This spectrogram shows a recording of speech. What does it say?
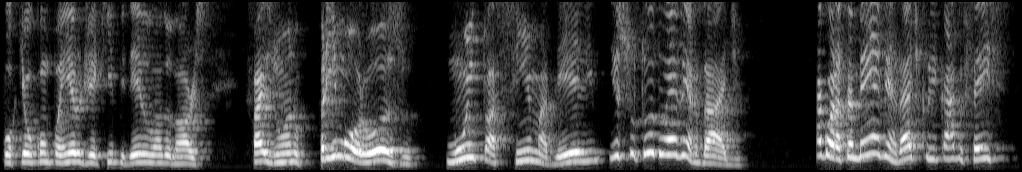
porque o companheiro de equipe dele, o Lando Norris, faz um ano primoroso, muito acima dele. Isso tudo é verdade. Agora, também é verdade que o Ricardo fez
